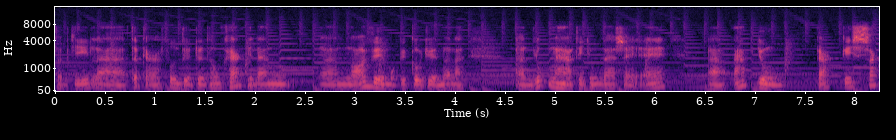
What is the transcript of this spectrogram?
thậm chí là tất cả các phương tiện truyền thông khác thì đang uh, nói về một cái câu chuyện đó là uh, lúc nào thì chúng ta sẽ uh, áp dụng các cái sắc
